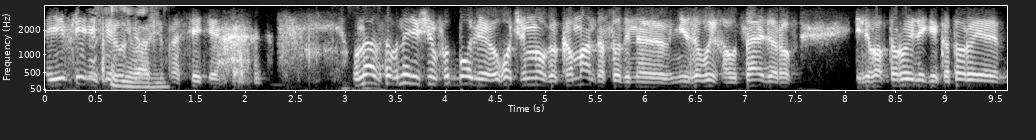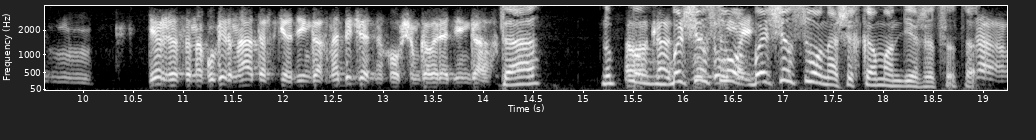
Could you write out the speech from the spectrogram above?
Евгений Серафимович, Неважно. простите. У нас в нынешнем футболе очень много команд, особенно низовых аутсайдеров или во второй лиге, которые м, держатся на губернаторских деньгах, на бюджетных, в общем говоря, деньгах. Да. Ну, А, большинство, думаете? большинство наших команд держатся так. Да,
